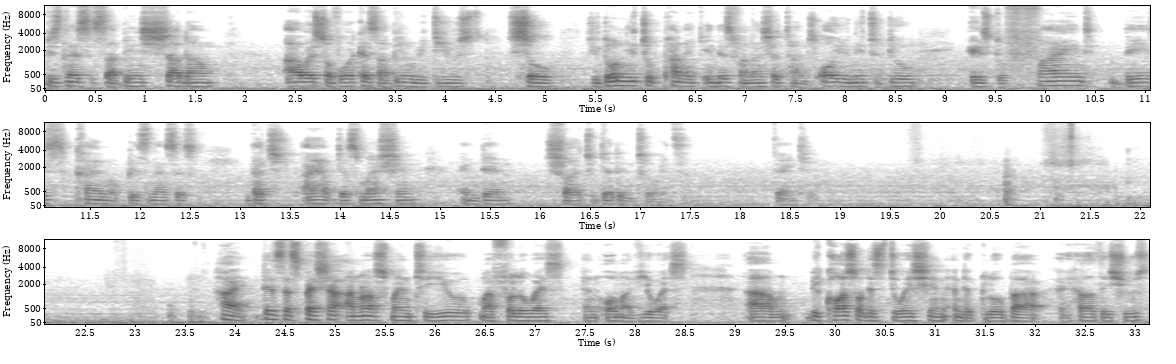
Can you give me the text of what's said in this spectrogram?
businesses are being shut down hours of workers are being reduced so you don't need to panic in these financial times. All you need to do is to find these kind of businesses that I have just mentioned and then try to get into it. Thank you. Hi, this is a special announcement to you, my followers, and all my viewers. Um, because of the situation and the global health issues,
